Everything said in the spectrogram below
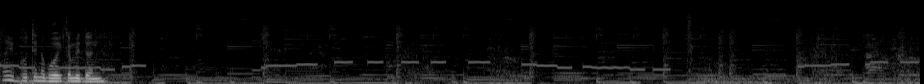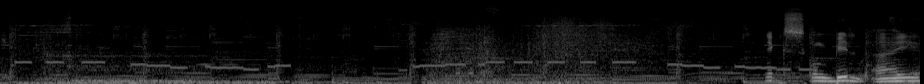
Ay, buti na buhay kami doon. Next kong build ay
